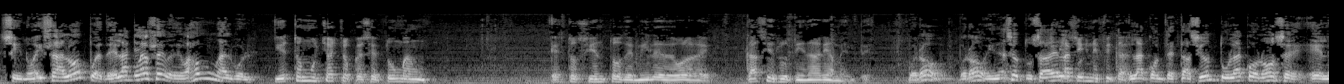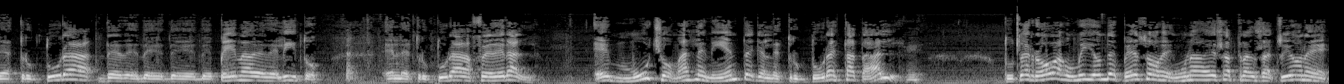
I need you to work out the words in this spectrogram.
si no hay salón, pues dé la clase debajo de un árbol. Y estos muchachos que se tuman estos cientos de miles de dólares casi rutinariamente. Bueno, bueno, Ignacio, tú sabes la, significa? la contestación, tú la conoces, en la estructura de, de, pena de delito, en la estructura federal, es mucho más leniente que en la estructura estatal. Tú te robas un millón de pesos en una de esas transacciones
